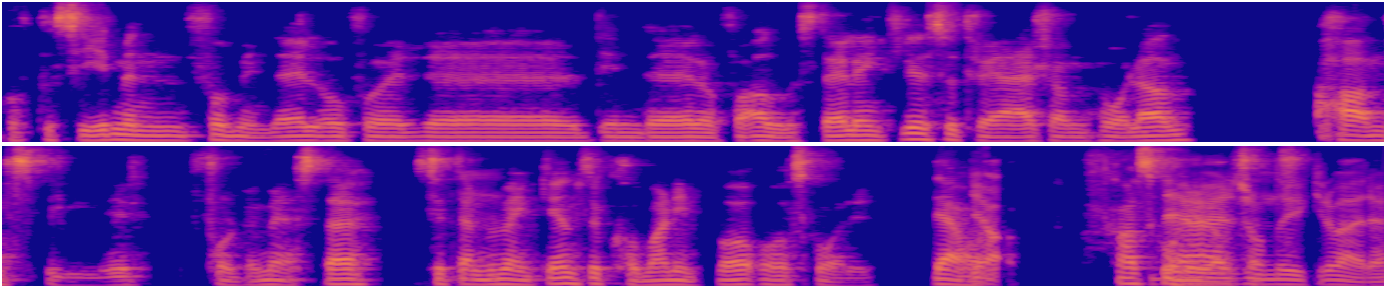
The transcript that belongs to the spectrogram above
godt å si, men for min del og for uh, din del og for alles del, egentlig, så tror jeg er sånn Haaland Han spiller for det meste. Sitter han på benken, så kommer han innpå og skårer. Det er Ja. Det er sånn det virker å være.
